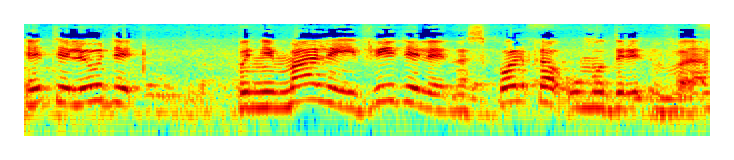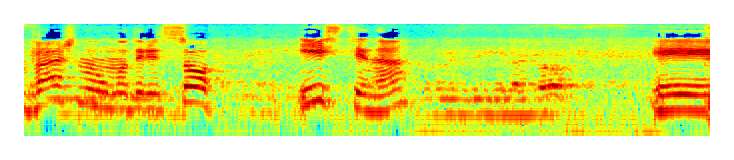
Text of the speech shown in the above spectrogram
эти люди понимали и видели, насколько у мудре... важно у мудрецов истина, и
